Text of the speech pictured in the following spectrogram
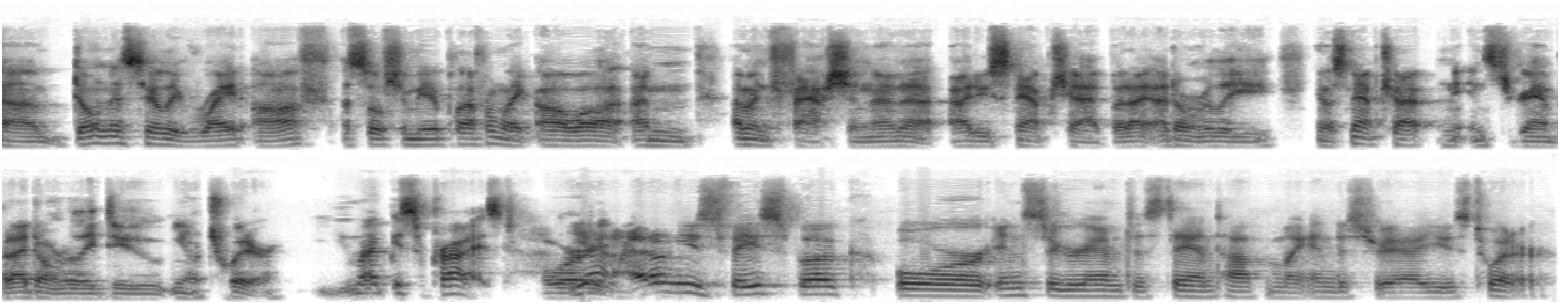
um, don't necessarily write off a social media platform like, oh well, I'm I'm in fashion and I, I do Snapchat, but I, I, don't really you know Snapchat and Instagram, but I don't really do you know Twitter. You might be surprised. Or yeah, I don't use Facebook or Instagram to stay on top of my industry. I use Twitter.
